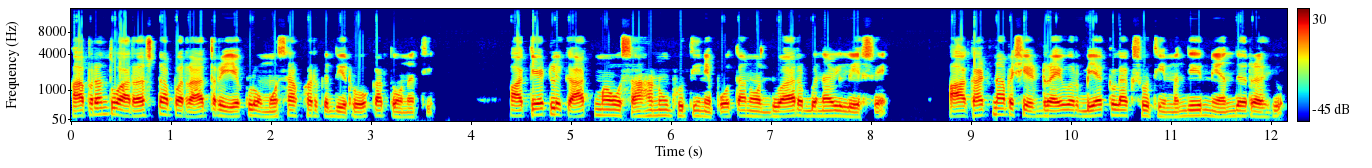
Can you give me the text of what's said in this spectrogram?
આ પરંતુ આ રસ્તા પર રાત્રે એકલો મુસાફર કદી રોકાતો નથી. આ કેટલીક આત્માઓ સહાનુભૂતિને પોતાનો દ્વાર બનાવી લેશે. આ ઘટના પછી ડ્રાઈવર બે કલાક સુધી મંદિરની અંદર રહ્યો.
